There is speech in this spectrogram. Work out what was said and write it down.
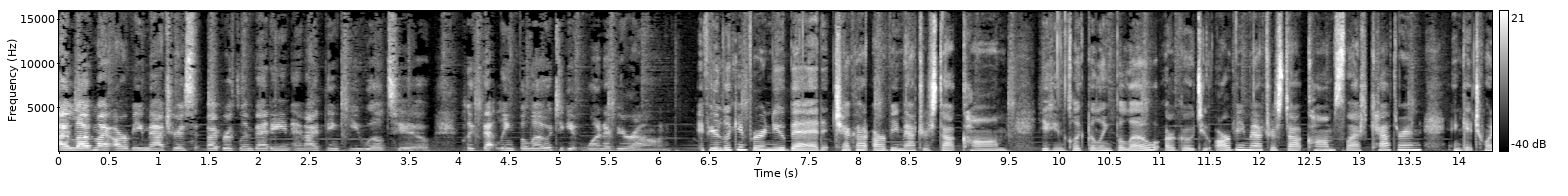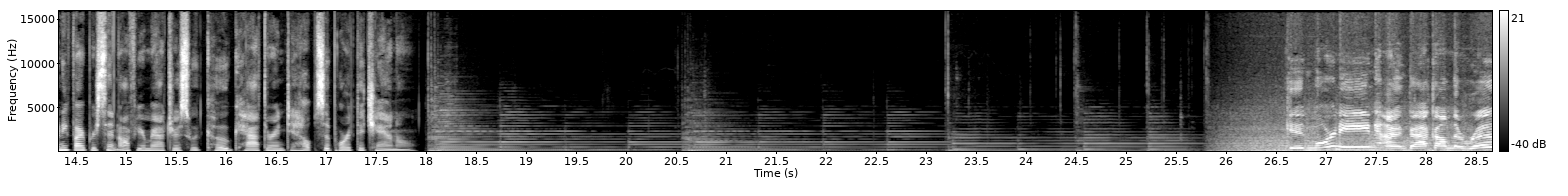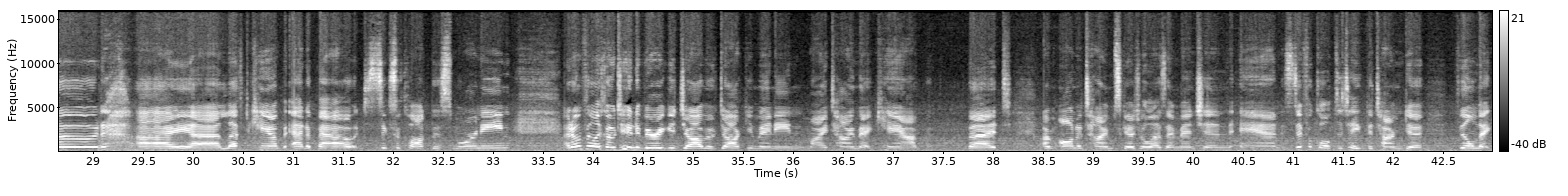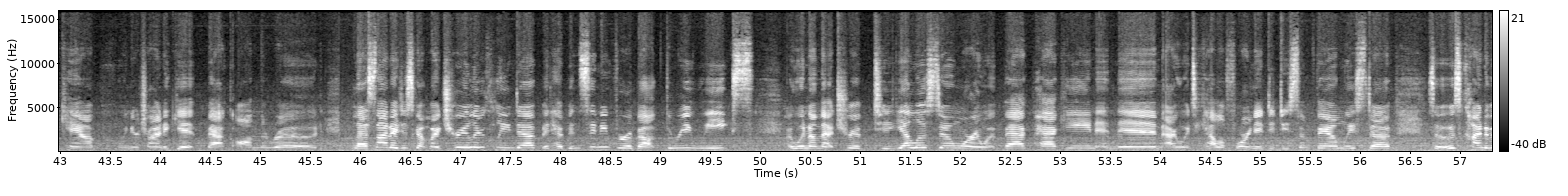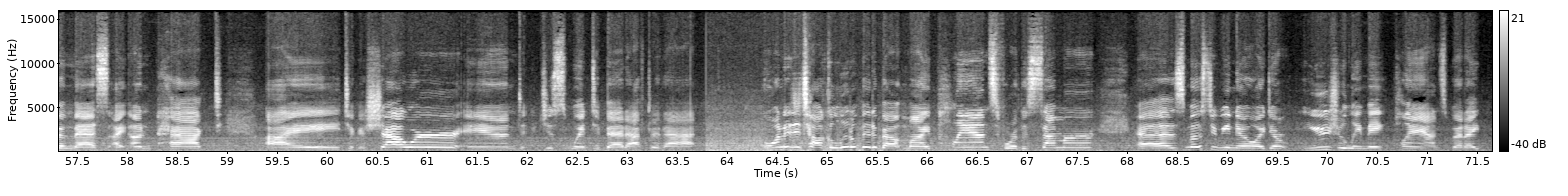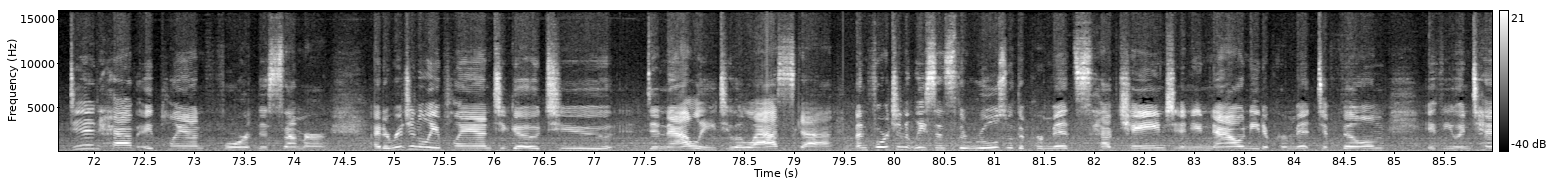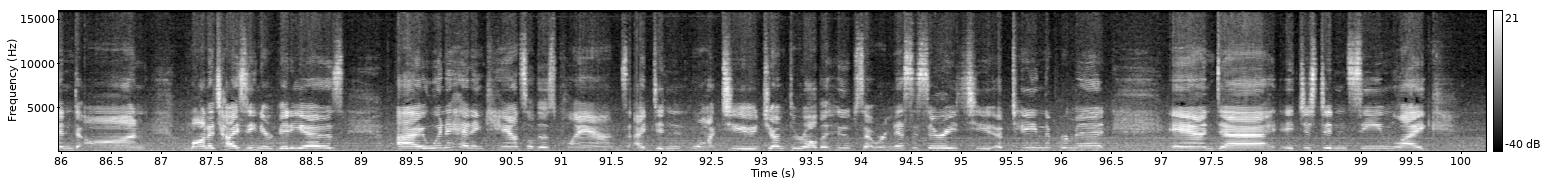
I love my RV mattress by Brooklyn Bedding, and I think you will too. Click that link below to get one of your own. If you're looking for a new bed, check out rvmattress.com. You can click the link below or go to rvmattress.com slash Catherine and get 25% off your mattress with code Catherine to help support the channel. Good morning. I'm back on the road. I uh, left camp at about 6 o'clock this morning. I don't feel like I'm doing a very good job of documenting my time at camp, but I'm on a time schedule, as I mentioned, and it's difficult to take the time to film at camp when you're trying to get back on the road. Last night I just got my trailer cleaned up. It had been sitting for about three weeks. I went on that trip to Yellowstone where I went backpacking and then I went to California to do some family stuff. So it was kind of a mess. I unpacked, I took a shower and just went to bed after that. Wanted to talk a little bit about my plans for the summer. As most of you know, I don't usually make plans, but I did have a plan for this summer. I'd originally planned to go to Denali to Alaska. Unfortunately, since the rules with the permits have changed and you now need a permit to film if you intend on monetizing your videos, I went ahead and canceled those plans. I didn't want to jump through all the hoops that were necessary to obtain the permit, and uh, it just didn't seem like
